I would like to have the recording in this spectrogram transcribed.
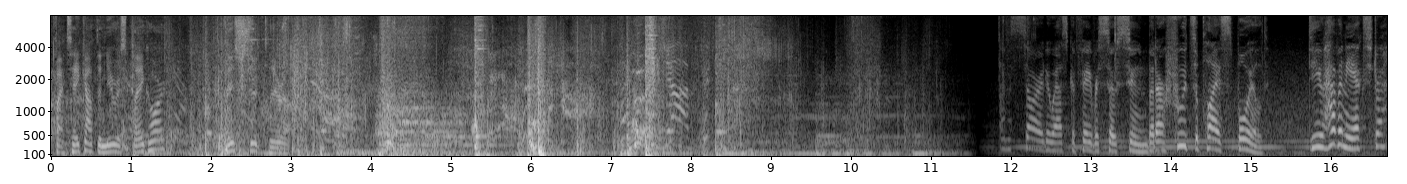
If I take out the nearest plague heart, this should clear up. Good job! I'm sorry to ask a favor so soon, but our food supply is spoiled. Do you have any extra?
